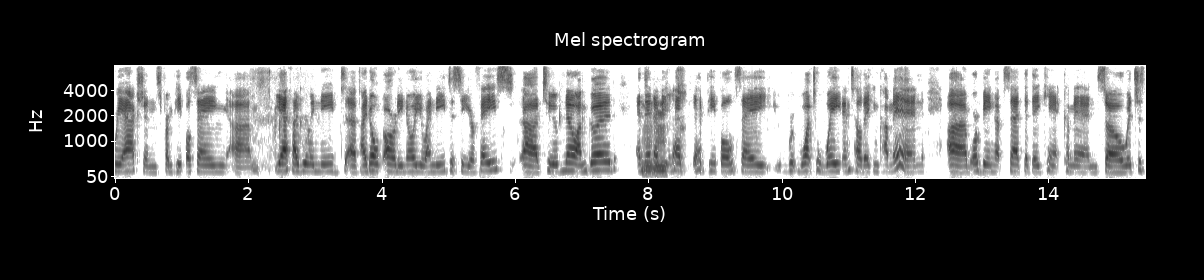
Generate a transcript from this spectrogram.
reactions from people saying, um, "Yes, I really need. To, if I don't already know you, I need to see your face." Uh, to no, I'm good. And then mm-hmm. I mean, had, had people say want to wait until they can come in, um, or being upset that they can't come in. So it's just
